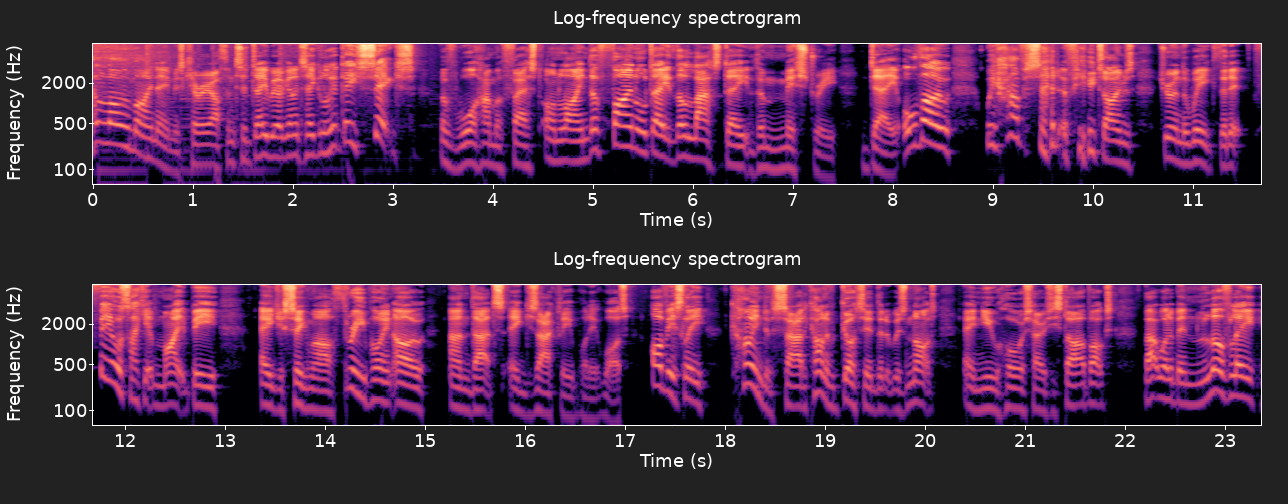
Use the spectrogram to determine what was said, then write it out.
Hello, my name is Kerry Kirioth, and today we are going to take a look at day 6 of Warhammer Fest Online, the final day, the last day, the mystery day. Although, we have said a few times during the week that it feels like it might be Age of Sigmar 3.0, and that's exactly what it was. Obviously, kind of sad, kind of gutted that it was not a new Horus Heresy starter box. That would have been lovely,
